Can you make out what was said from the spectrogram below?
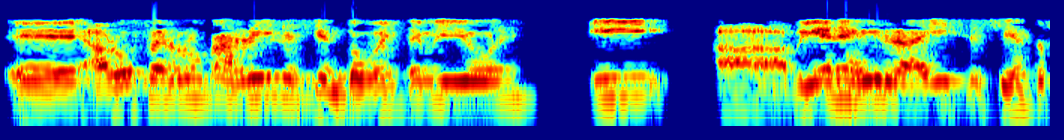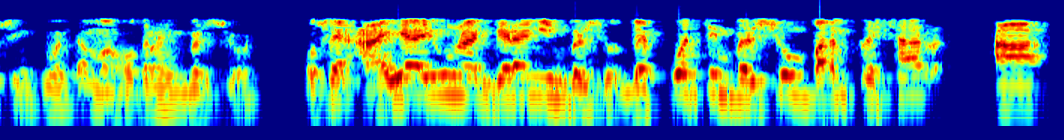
eh, a los ferrocarriles 120 millones y a bienes y raíces 150 más otras inversiones. O sea, ahí hay una gran inversión. Después esta inversión va a empezar a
